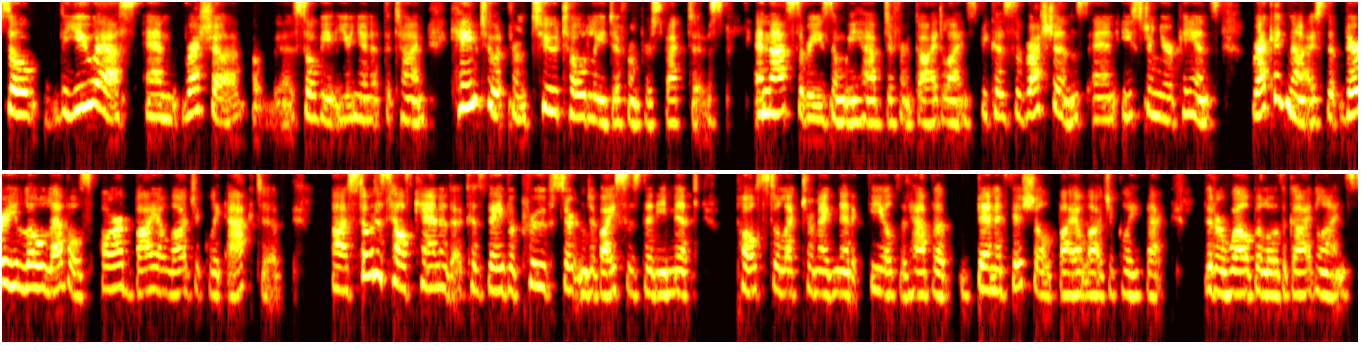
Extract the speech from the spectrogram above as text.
So the US and Russia, uh, Soviet Union at the time, came to it from two totally different perspectives. And that's the reason we have different guidelines because the Russians and Eastern Europeans recognize that very low levels are biologically active. Uh, so does Health Canada because they've approved certain devices that emit pulsed electromagnetic fields that have a beneficial biological effect that are well below the guidelines.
